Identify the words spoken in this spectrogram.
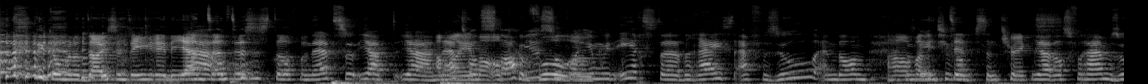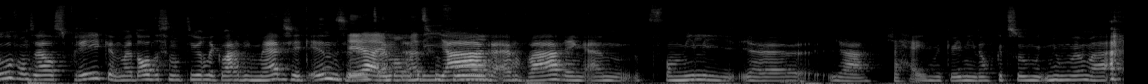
er komen er duizend ingrediënten en of- tussenstoffen. Net zo, ja, ja Allemaal net wat stapjes. Zo van, je moet eerst eh, de rijst even zo en dan... Een van beetje tips en tricks. Ja, dat is voor hem zo vanzelfsprekend. Maar dat is natuurlijk waar die magic in zit. Ja, en, met die gevoel. jaren ervaring en familie... eh, ja, geheim. Ik weet niet of ik het zo moet noemen, maar...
